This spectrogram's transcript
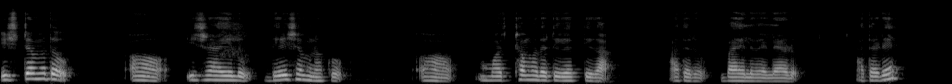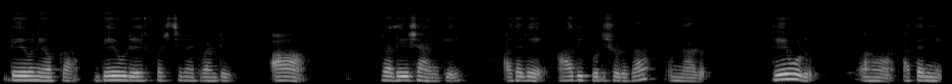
ఇష్టముతో ఇజ్రాయేలు దేశమునకు మొట్టమొదటి వ్యక్తిగా అతడు బయలు వెళ్ళాడు అతడే దేవుని యొక్క దేవుడు ఏర్పరిచినటువంటి ఆ ప్రదేశానికి అతడే ఆది పురుషుడుగా ఉన్నాడు. దేవుడు అతన్ని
